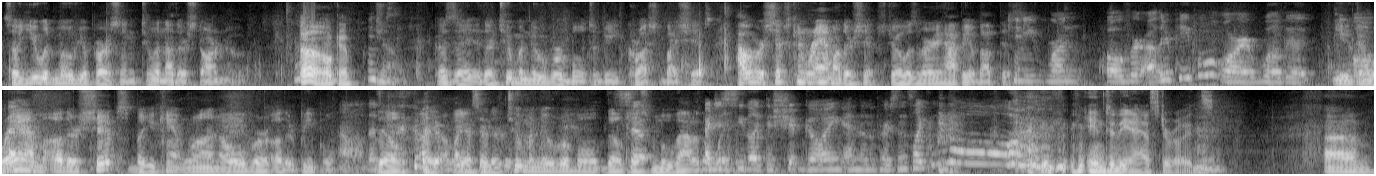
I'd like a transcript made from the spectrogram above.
So you would move your person to another star node. Oh, okay. Interesting. because they, they're too maneuverable to be crushed by ships. However, ships can ram other ships. Joe was very happy about this. Can you run over other people, or will the people You can that- ram other ships, but you can't run over other people. Oh, that's. They'll, I, like I said, they're too maneuverable. They'll So, just move out of the I way. I just see like the ship going, and then the person's like, no. Into the asteroids. Um,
